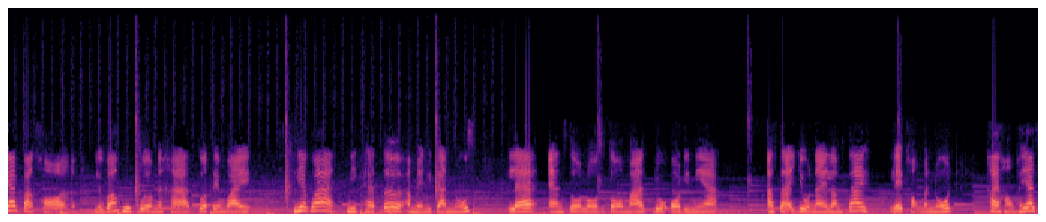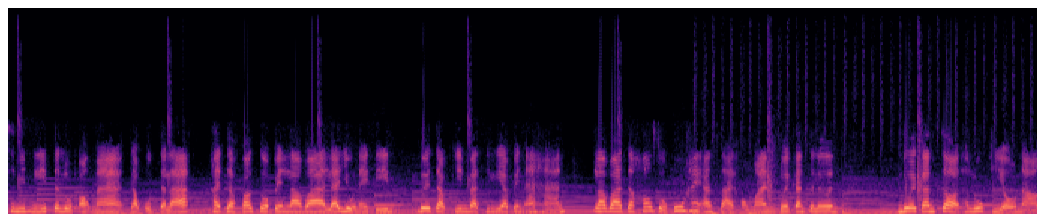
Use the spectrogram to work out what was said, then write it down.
ยาธิปากขอหรือว่าฮุกเวิร์มนะคะ ตัวเต็มวัยเรียกว่ามีแคเตอร์อเมริกานุสและแอนโซโลสโตมัสดูโอดิเนีย อาศัยอยู่ในลำไส้เล็กของมนุษย์ ไข่ของพยาธิชนิดนี้จะหลุดออกมากับอุจจาระ ไข่จะฟักตัวเป็นลาวาและอยู่ในดิน โดยจับกินแบคทีเรียเป็นอาหาร ลาวาจะเข้าสู่ผู้ให้อาศัยของมัน โดยการเจริญ โดยการเจาะทะลุผิวหนัง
